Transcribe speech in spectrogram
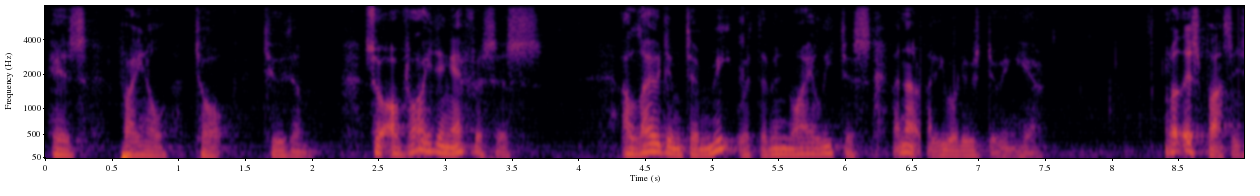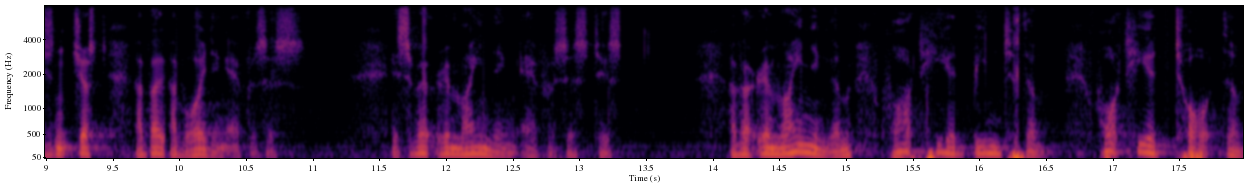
his final talk to them. So avoiding Ephesus allowed him to meet with them in Miletus, and that's really what he was doing here. But this passage isn't just about avoiding Ephesus, it's about reminding Ephesus to, about reminding them what he had been to them, what he had taught them,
